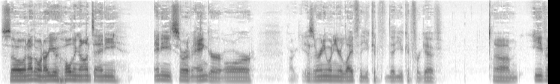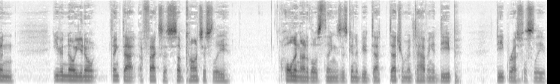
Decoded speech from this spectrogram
so another one: Are you holding on to any any sort of anger, or, is there anyone in your life that you could that you could forgive? Um, even even though you don't think that affects us subconsciously, holding on to those things is going to be a de- detriment to having a deep, deep restful sleep.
